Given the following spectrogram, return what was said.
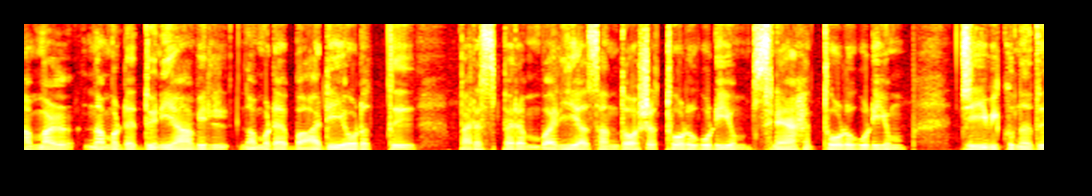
നമ്മൾ നമ്മുടെ ദുനിയാവിൽ നമ്മുടെ ഭാര്യയോടൊത്ത് പരസ്പരം വലിയ സന്തോഷത്തോടു കൂടിയും സ്നേഹത്തോടു കൂടിയും ജീവിക്കുന്നത്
